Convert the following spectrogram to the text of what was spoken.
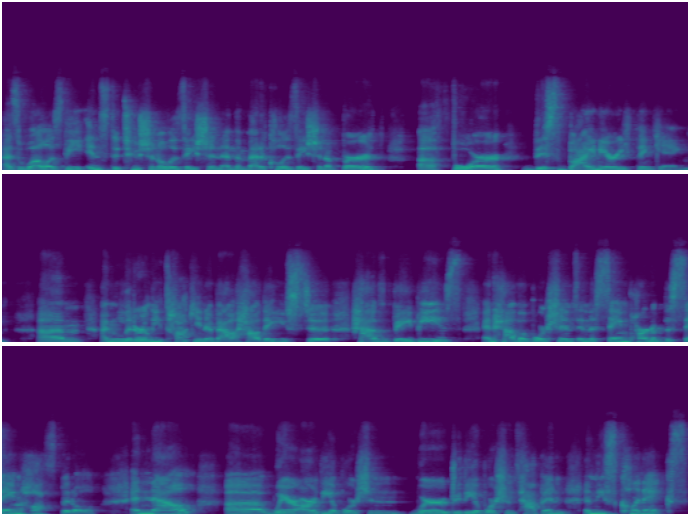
as well as the institutionalization and the medicalization of birth uh, for this binary thinking. Um, I'm literally talking about how they used to have babies and have abortions in the same part of the same hospital. And now, uh, where are the abortion? Where do the abortions happen? In these clinics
